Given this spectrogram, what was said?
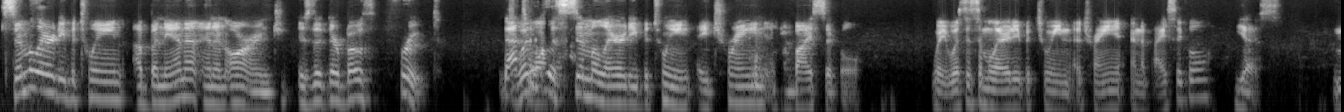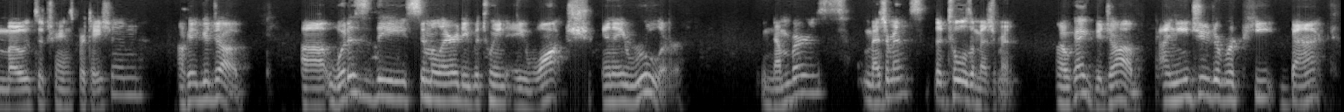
similarity between a banana and an orange is that they're both fruit. That's What is the similarity between a train and a bicycle? Wait, what's the similarity between a train and a bicycle? Yes. Modes of transportation? Okay, good job. Uh, what is the similarity between a watch and a ruler? Numbers? Measurements? The tools of measurement. Okay, good job. I need you to repeat back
